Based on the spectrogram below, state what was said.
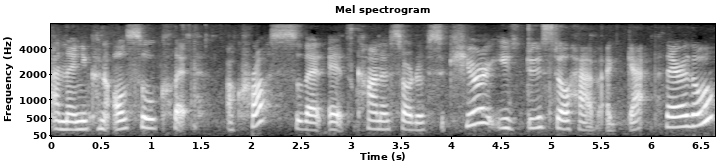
and then you can also clip across so that it's kind of sort of secure. You do still have a gap there though,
